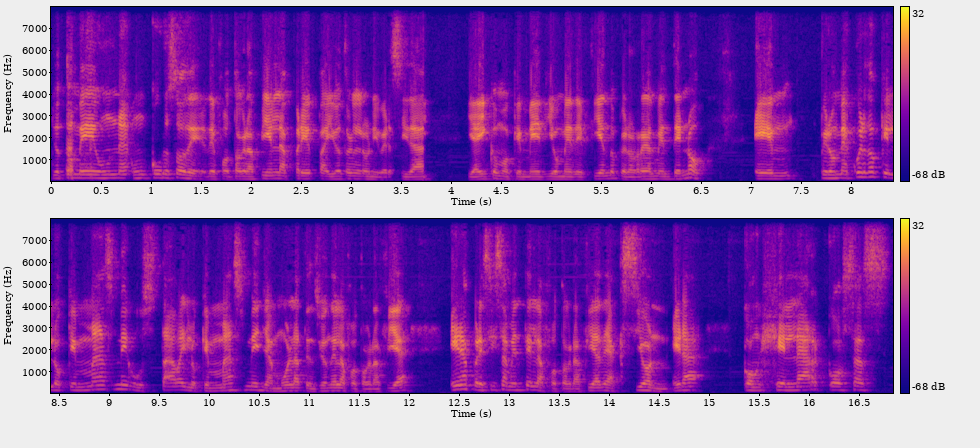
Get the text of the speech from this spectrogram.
Yo tomé un curso de, de, fotografía en la prepa y otro en la universidad y ahí como que medio me defiendo, pero realmente no. Em, pero me acuerdo que lo que más me gustaba y lo que más me llamó la atención de la fotografía era precisamente la fotografía de acción, era congelar cosas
